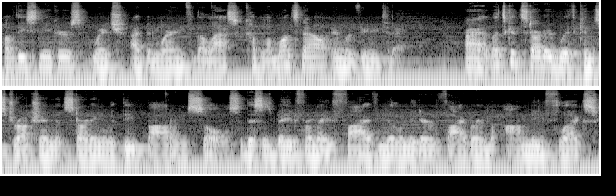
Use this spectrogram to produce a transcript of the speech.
of these sneakers, which I've been wearing for the last couple of months now and reviewing today. Alright, let's get started with construction, starting with the bottom sole. So this is made from a five millimeter Vibram OmniFlex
